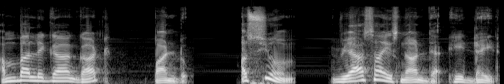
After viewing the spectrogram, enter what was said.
Ambalika got Pandu. Assume Vyasa is not there, he died.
